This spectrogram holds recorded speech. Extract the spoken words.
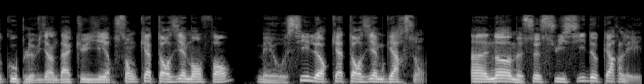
couple vient d'accueillir son quatorzième enfant, mais aussi leur quatorzième garçon. Un homme se suicide Carlé.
